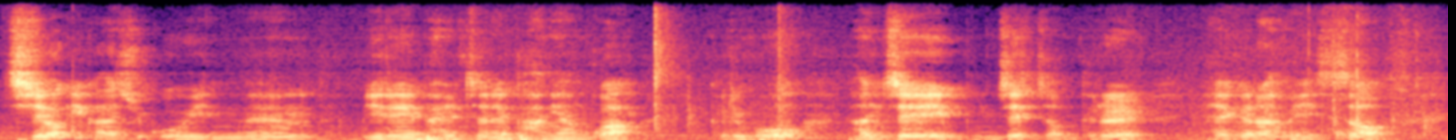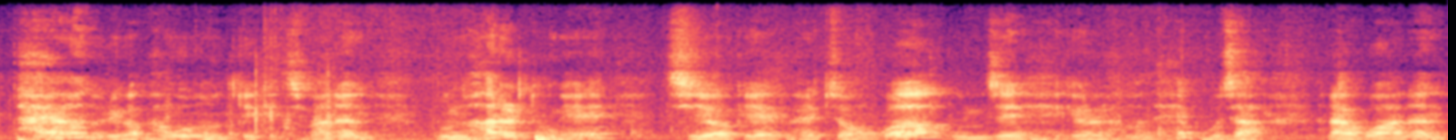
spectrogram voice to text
지역이 가지고 있는 미래의 발전의 방향과 그리고 현재의 문제점들을 해결함에 있어 다양한 우리가 방법론들이 있겠지만은 문화를 통해 지역의 발전과 문제 해결을 한번 해보자라고 하는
